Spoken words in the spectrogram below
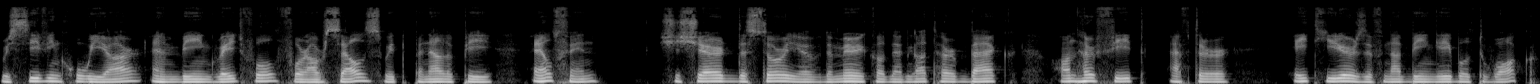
Receiving Who We Are and Being Grateful for Ourselves with Penelope Elfin. She shared the story of the miracle that got her back on her feet after eight years of not being able to walk.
